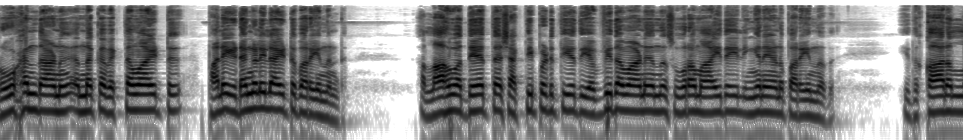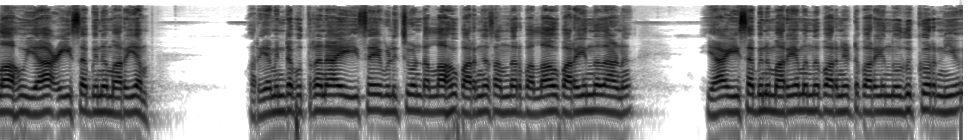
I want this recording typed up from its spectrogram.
റോഹ് എന്താണ് എന്നൊക്കെ വ്യക്തമായിട്ട് പലയിടങ്ങളിലായിട്ട് പറയുന്നുണ്ട്. അള്ളാഹു അദ്ദേഹത്തെ ശക്തിപ്പെടുത്തിയത് എവ്വിധമാണ് എന്ന് സൂറ മായിദയിൽ ഇങ്ങനെയാണ് പറയുന്നത്. ഇത് കാലല്ലാഹു യാ ഈസബിന് മറിയം. മറിയമിന്റെ പുത്രനായ ഈസയെ വിളിച്ചുകൊണ്ട് അള്ളാഹു പറഞ്ഞ സന്ദർഭം അള്ളാഹു പറയുന്നതാണ്. യാ ഈസബിന് മറിയം എന്ന് പറഞ്ഞിട്ട് പറയുന്നു ഒതുക്കുർ നീ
